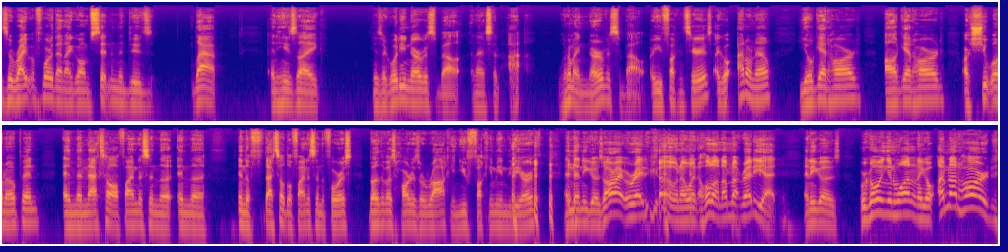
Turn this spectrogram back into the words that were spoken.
so right before then, I go, I'm sitting in the dude's lap, and he's like, he's like, what are you nervous about? And I said, I, what am I nervous about? Are you fucking serious? I go, I don't know. You'll get hard. I'll get hard. Our chute won't open, and then that's how I'll find us in the in the in the. That's how they'll find us in the forest. Both of us hard as a rock, and you fucking me into the earth. and then he goes, "All right, we're ready to go." And I went, "Hold on, I'm not ready yet." And he goes, "We're going in one." And I go, "I'm not hard."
